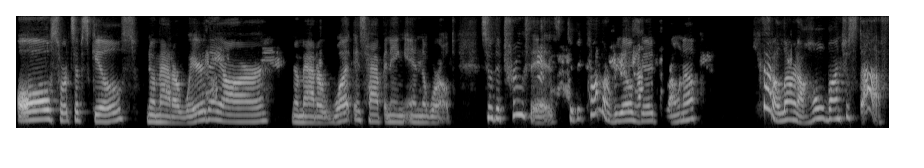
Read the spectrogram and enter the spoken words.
all sorts of skills no matter where they are, no matter what is happening in the world. So the truth is, to become a real good grown up, you got to learn a whole bunch of stuff.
